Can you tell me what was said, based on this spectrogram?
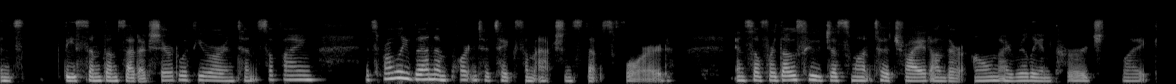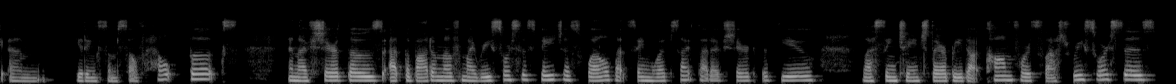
in these symptoms that I've shared with you are intensifying, it's probably then important to take some action steps forward. And so for those who just want to try it on their own, I really encourage like um, getting some self-help books and I've shared those at the bottom of my resources page as well, that same website that I've shared with you, lastingchangetherapy.com forward slash resources.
